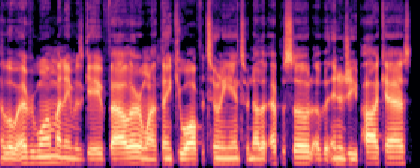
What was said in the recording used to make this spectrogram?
Hello, everyone. My name is Gabe Fowler. I want to thank you all for tuning in to another episode of the Energy Podcast,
